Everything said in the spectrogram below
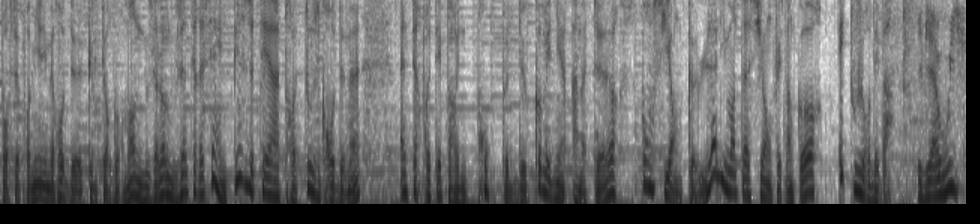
Pour ce premier numéro de Culture Gourmande, nous allons nous intéresser à une pièce de théâtre Tous Gros Demain, interprétée par une troupe de comédiens amateurs, conscients que l'alimentation fait encore et toujours débat. Eh bien oui.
